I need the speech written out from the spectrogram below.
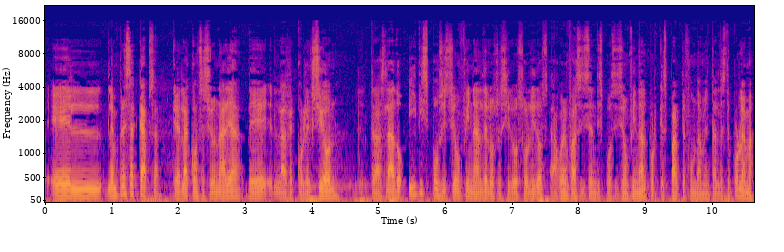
el, la empresa CAPSA, que es la concesionaria de la recolección, traslado y disposición final de los residuos sólidos, hago énfasis en disposición final porque es parte fundamental de este problema,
